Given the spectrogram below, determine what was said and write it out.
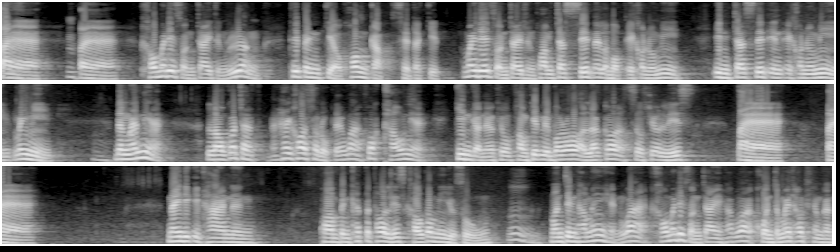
แต่แต่เขาไม่ได้สนใจถึงเรื่องที่เป็นเกี่ยวข้องกับเศรษฐกิจ ไม่ได้สนใจถึงความ justice ในระบบ economy injustice in economy ไม่มี ดังนั้นเนี่ยเราก็จะให้ข้อสรุปได้ว่าพวกเขาเนี่ยกินกับแนวความคิด liberal แล้วก็ socialist แต่แต่ในอีกทางหนึ่งความเป็น capitalist เขาก็มีอยู่สูง มันจึงทำให้เห็นว่าเขาไม่ได้สนใจครับว่าคนจะไม่เท่าเทียมกัน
